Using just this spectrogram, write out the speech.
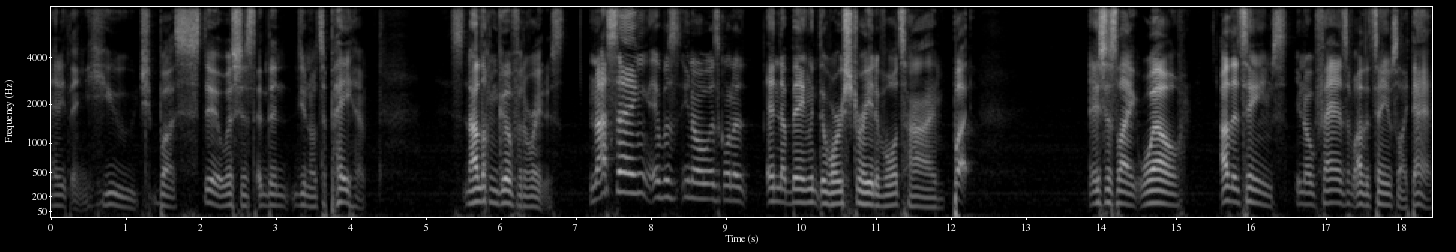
anything huge, but still, it's just and then you know to pay him, it's not looking good for the Raiders. I'm not saying it was you know it's gonna end up being the worst trade of all time, but it's just like well, other teams, you know, fans of other teams, like damn,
